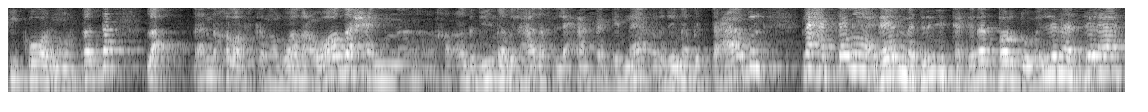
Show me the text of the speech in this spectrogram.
في كور مرتدة؟ لا لأن خلاص كان الوضع واضح إن رضينا بالهدف اللي إحنا سجلناه رضينا بالتعادل. الناحية الثانية ريال مدريد التغييرات برضو اللي نزلها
